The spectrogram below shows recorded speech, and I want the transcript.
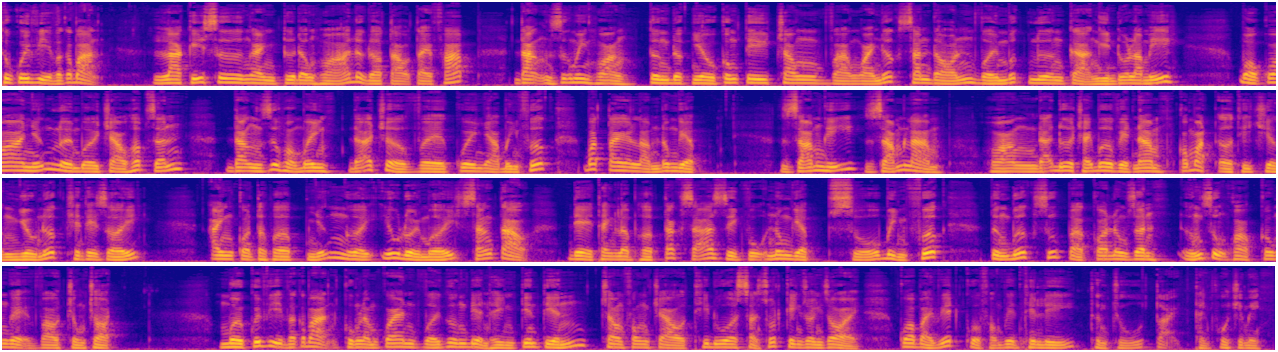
Thưa quý vị và các bạn, là kỹ sư ngành tự động hóa được đào tạo tại Pháp, Đặng Dương Minh Hoàng từng được nhiều công ty trong và ngoài nước săn đón với mức lương cả nghìn đô la Mỹ. Bỏ qua những lời mời chào hấp dẫn, Đặng Dương Hoàng Minh đã trở về quê nhà Bình Phước bắt tay làm nông nghiệp. Dám nghĩ, dám làm, Hoàng đã đưa trái bơ Việt Nam có mặt ở thị trường nhiều nước trên thế giới. Anh còn tập hợp những người yêu đổi mới, sáng tạo để thành lập Hợp tác xã Dịch vụ Nông nghiệp số Bình Phước, từng bước giúp bà con nông dân ứng dụng khoa học công nghệ vào trồng trọt. Mời quý vị và các bạn cùng làm quen với gương điển hình tiên tiến trong phong trào thi đua sản xuất kinh doanh giỏi qua bài viết của phóng viên Thiên Lý thường trú tại thành phố Hồ Chí Minh.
